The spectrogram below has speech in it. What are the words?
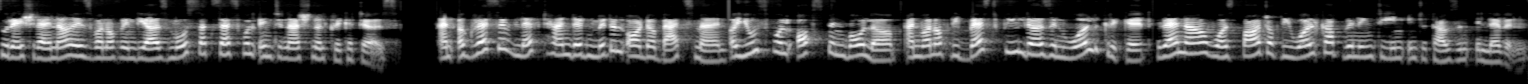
Suresh Raina is one of India's most successful international cricketers. An aggressive left-handed middle-order batsman, a useful off-spin bowler, and one of the best fielders in world cricket, Raina was part of the World Cup winning team in 2011.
